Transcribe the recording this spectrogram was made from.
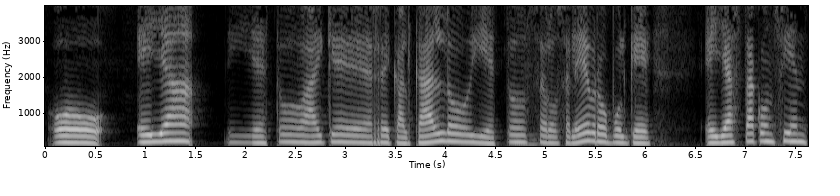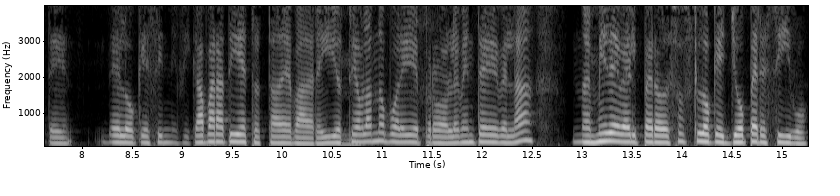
o ella, y esto hay que recalcarlo, y esto se lo celebro porque ella está consciente de lo que significa para ti esto está de padre. Y yo estoy hablando por ella, probablemente, ¿verdad? No es mi deber, pero eso es lo que yo percibo.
